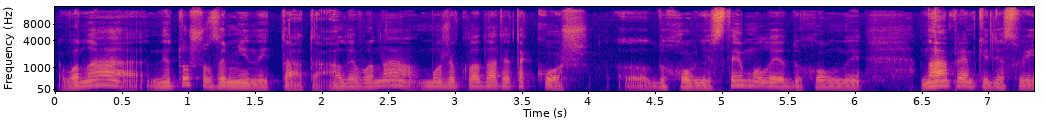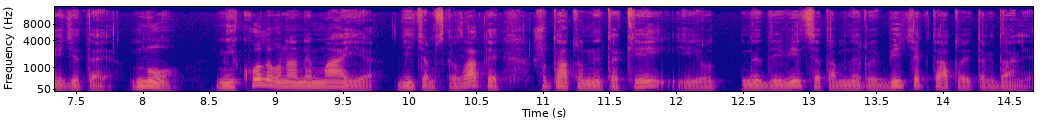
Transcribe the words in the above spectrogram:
Вона не то, що замінить тата, але вона може вкладати також е, духовні стимули, духовні напрямки для своїх дітей. Но ніколи вона не має дітям сказати, що тато не такий, і от не дивіться, там не робіть як тато і так далі.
